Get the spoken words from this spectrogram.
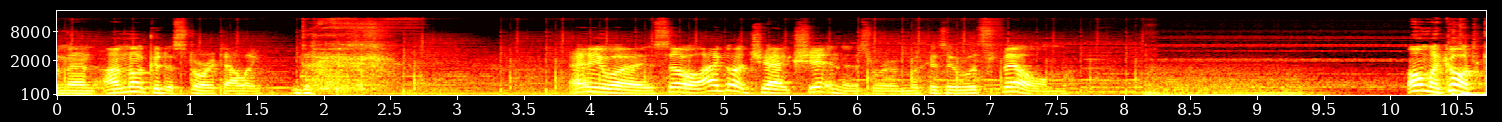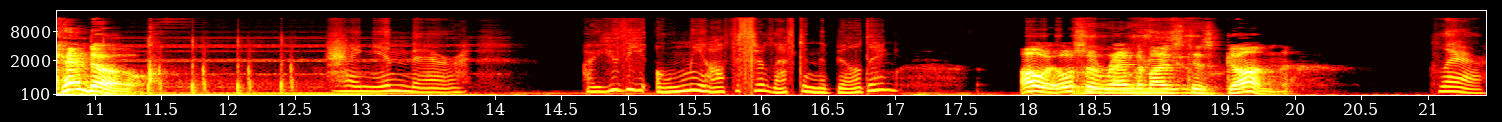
man, I'm not good at storytelling. anyway, so I got jack shit in this room because it was film. Oh my god, Kendo! Hang in there. Are you the only officer left in the building? Oh, it also randomized his gun. Claire.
